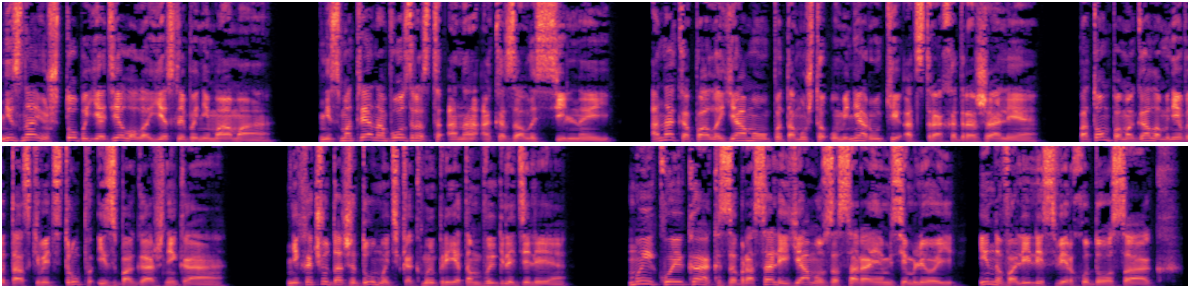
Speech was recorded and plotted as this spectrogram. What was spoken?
Не знаю, что бы я делала, если бы не мама. Несмотря на возраст, она оказалась сильной. Она копала яму, потому что у меня руки от страха дрожали. Потом помогала мне вытаскивать труп из багажника. Не хочу даже думать, как мы при этом выглядели. Мы кое-как забросали яму за сараем землей и навалили сверху досок.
